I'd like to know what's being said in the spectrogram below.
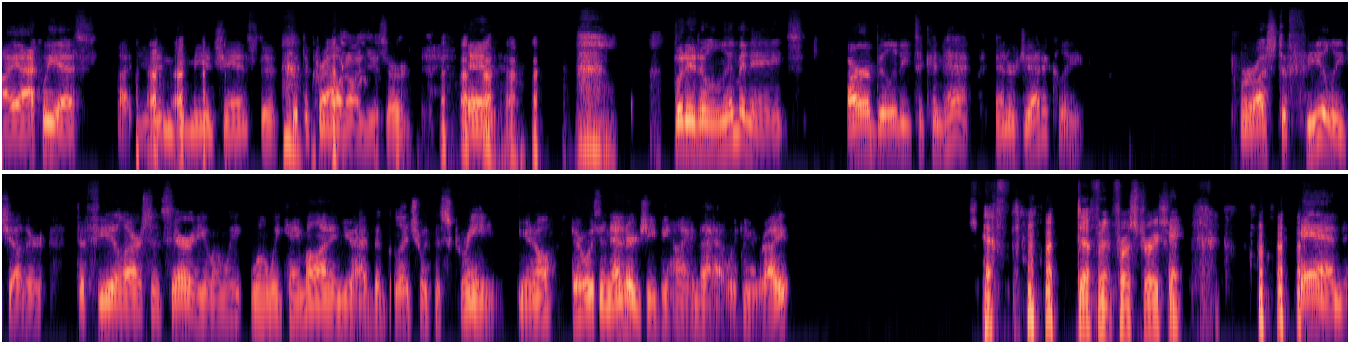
I acquiesce. Uh, you didn't give me a chance to put the crown on you, sir. And but it eliminates our ability to connect energetically. For us to feel each other to feel our sincerity when we when we came on and you had the glitch with the screen you know? There was an energy behind that with you right? Yeah, definite frustration. and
